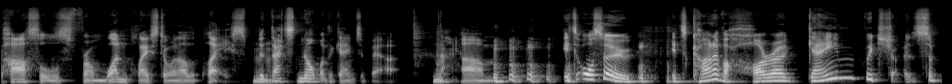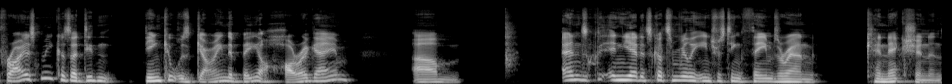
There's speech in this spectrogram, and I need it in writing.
parcels from one place to another place, but Mhm. that's not what the game's about. no Um, it's also it's kind of a horror game, which surprised me because I didn't think it was going to be a horror game. Um, and and yet it's got some really interesting themes around connection and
